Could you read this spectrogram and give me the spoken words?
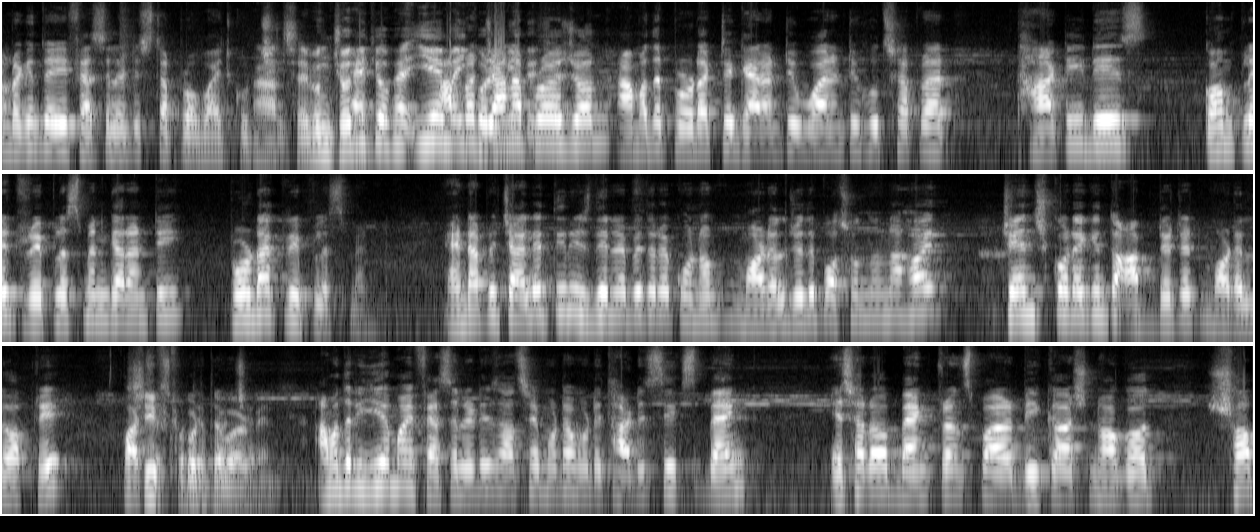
আমরা কিন্তু এই ফ্যাসিলিটিসটা প্রোভাইড করছি। আচ্ছা এবং যদি কেউ ভাই ইএমআই করে জানা প্রয়োজন আমাদের প্রোডাক্টের গ্যারান্টি ওয়ারেন্টি হচ্ছে আপনার thirty days complete replacement guarantee product replacement and আপনি চাইলে তিরিশ দিনের ভিতরে কোনো মডেল যদি পছন্দ না হয় চেঞ্জ করে কিন্তু আপডেটেড মডেলও আপনি Shift করতে পারবেন। আমাদের ইএমআই ফ্যাসিলিটিস আছে মোটামুটি থার্টি সিক্স ব্যাংক এছাড়াও ব্যাংক ট্রান্সফার বিকাশ নগদ সব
